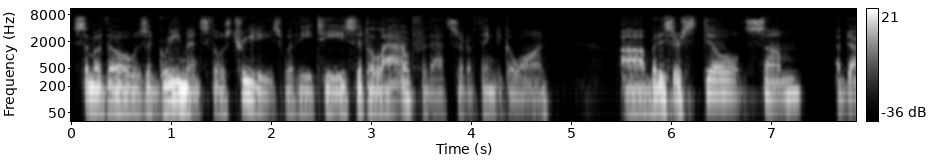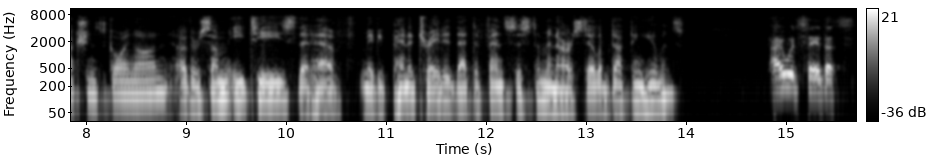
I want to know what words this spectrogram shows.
some of those agreements, those treaties with ETs that allowed for that sort of thing to go on. Uh, but is there still some abductions going on? Are there some ETs that have maybe penetrated that defense system and are still abducting humans? I would say that's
